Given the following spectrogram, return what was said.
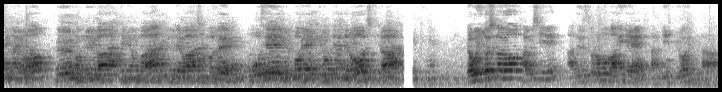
행하여 그 법률과 계명과 율례와 증거를 모세의 율법에 기록된 대로 지키라. 여러분 이것이 바로 다윗이 아들 솔로몬 왕에게 남긴 유언입니다.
